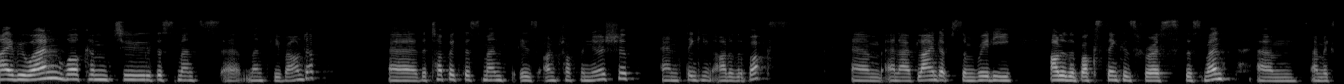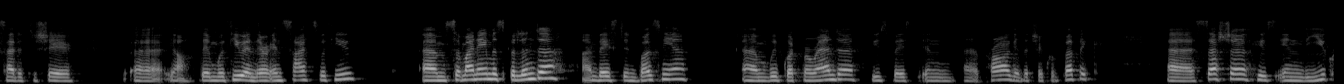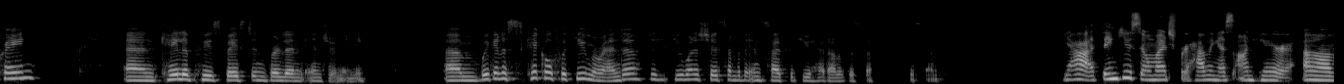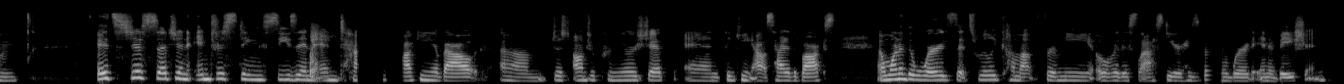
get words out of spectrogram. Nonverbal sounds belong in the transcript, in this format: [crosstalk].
Hi, everyone. Welcome to this month's uh, monthly roundup. Uh, the topic this month is entrepreneurship and thinking out of the box. Um, and I've lined up some really out of the box thinkers for us this month. Um, I'm excited to share uh, yeah, them with you and their insights with you. Um, so my name is Belinda. I'm based in Bosnia. Um, we've got Miranda, who's based in uh, Prague in the Czech Republic. Uh, Sasha, who's in the Ukraine and Caleb, who's based in Berlin in Germany. Um, we're going to kick off with you, Miranda. Do you want to share some of the insights that you had out of this stuff this month? Yeah, thank you so much for having us on here. Um, it's just such an interesting season and time talking about um, just entrepreneurship and thinking outside of the box. And one of the words that's really come up for me over this last year has been the word innovation.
